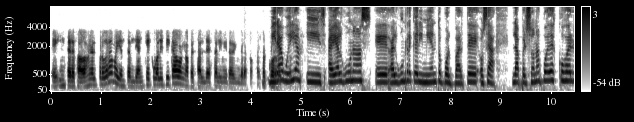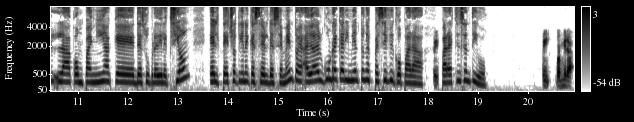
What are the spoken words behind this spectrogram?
eh, interesados en el programa y entendían que cualificaban a pesar de ese límite de ingresos. Eso es Mira. William, ¿y hay algunas eh, algún requerimiento por parte, o sea, la persona puede escoger la compañía que de su predilección, el techo tiene que ser de cemento, ¿hay, hay algún requerimiento en específico para, Sí. para este incentivo? Sí, pues mira,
